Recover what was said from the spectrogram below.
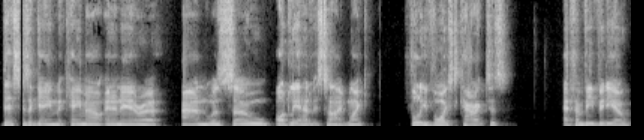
This is a game that came out in an era and was so oddly ahead of its time. Like fully voiced characters, FMV video,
